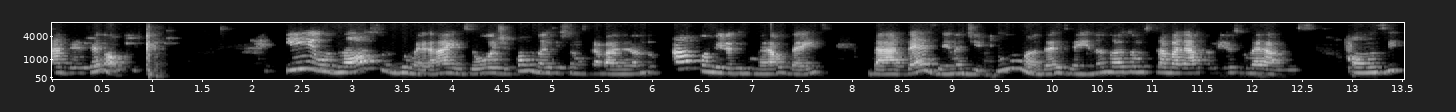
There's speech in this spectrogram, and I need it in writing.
a 19. E os nossos numerais hoje, como nós estamos trabalhando a família do numeral 10, da dezena de uma dezena, nós vamos trabalhar família dos numerais 11,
